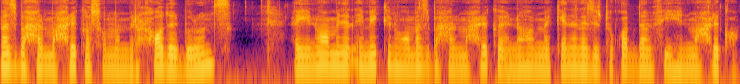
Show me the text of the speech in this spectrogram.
مذبح المحرقة ثم مرحاض البرونز أي نوع من الأماكن هو مذبح المحرقة إنه المكان الذي تقدم فيه المحرقة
